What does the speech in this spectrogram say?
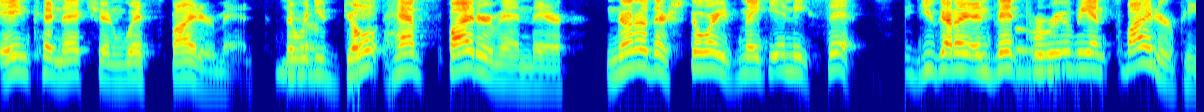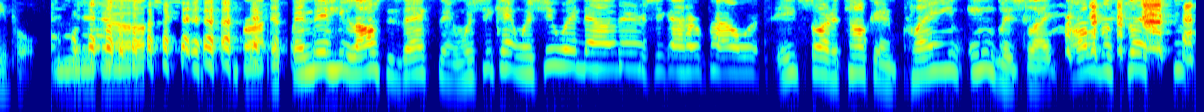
in connection with Spider-Man. So when you don't have Spider-Man there, none of their stories make any sense. You got to invent True. Peruvian spider people. Yeah, right. And then he lost his accent when she came. When she went down there and she got her power, he started talking plain English. Like all of a sudden,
